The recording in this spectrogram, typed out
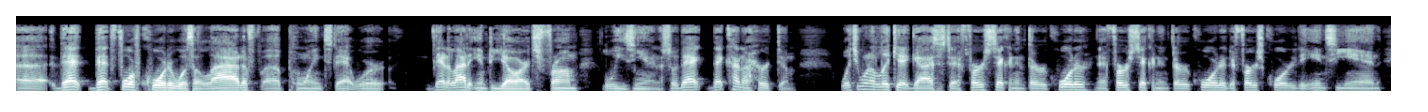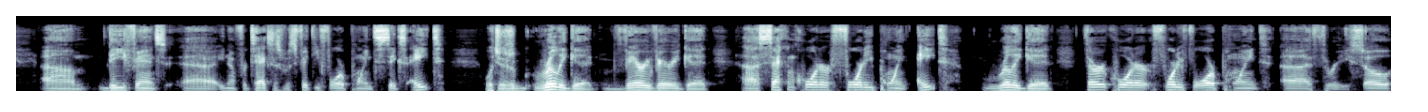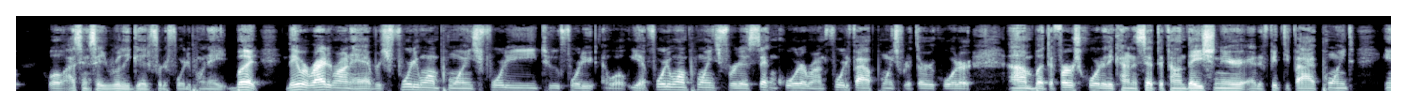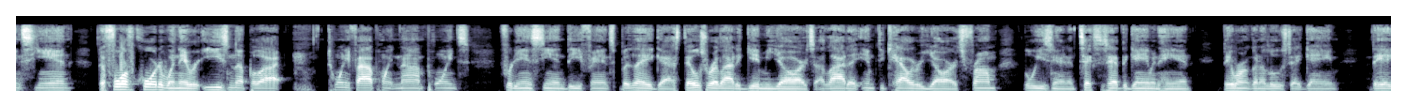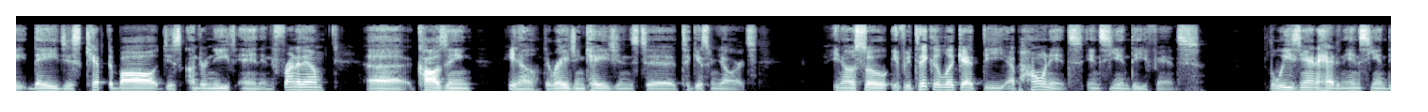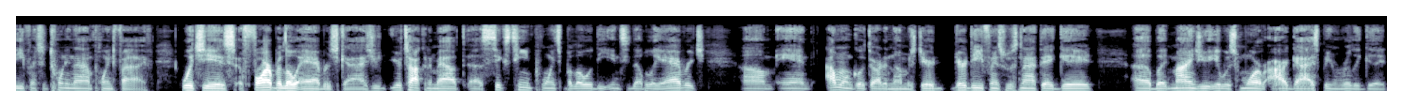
uh, that that fourth quarter was a lot of uh, points that were that a lot of empty yards from Louisiana, so that that kind of hurt them. What you want to look at, guys, is that first, second, and third quarter. That first, second, and third quarter. The first quarter, the NCN Um, defense, uh, you know, for Texas was 54.68, which is really good. Very, very good. Uh, second quarter, 40.8, really good. Third quarter, 44.3. Uh, so well, I shouldn't say really good for the 40.8, but they were right around average 41 points, 42, 40. Well, yeah, 41 points for the second quarter, around 45 points for the third quarter. Um, but the first quarter, they kind of set the foundation there at a 55 point NCN. The fourth quarter, when they were easing up a lot, 25.9 points for the NCN defense. But hey, guys, those were a lot of give me yards, a lot of empty calorie yards from Louisiana. Texas had the game in hand. They weren't going to lose that game. They they just kept the ball just underneath and in front of them, uh, causing you know the Raging Cajuns to to get some yards. You know, so if you take a look at the opponent's NCN defense, Louisiana had an NCN defense of 29.5, which is far below average, guys. You're, you're talking about uh, 16 points below the NCAA average. Um, and I won't go through all the numbers. Their their defense was not that good, uh, but mind you, it was more of our guys being really good.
